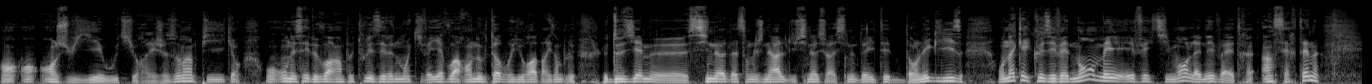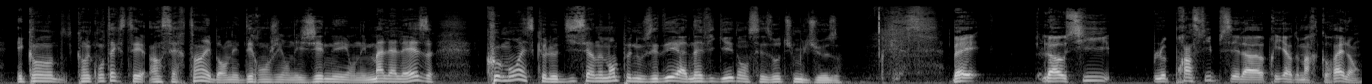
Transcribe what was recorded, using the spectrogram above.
en, en juillet, août il y aura les Jeux Olympiques, on, essaye de voir un peu tous les événements qu'il va y avoir. En octobre il y aura par exemple le, deuxième euh, synode, l'Assemblée générale du synode sur la synodalité dans l'Église. On a quelques événements, mais effectivement l'année va être incertaine. Et quand, quand le contexte est incertain, et eh ben on est dérangé, on est gêné, on est mal à l'aise. Comment est-ce que le discernement peut nous aider à naviguer dans ces eaux tumultueuses? Ben, là aussi, le principe, c'est la prière de Marc Aurèle. Hein.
